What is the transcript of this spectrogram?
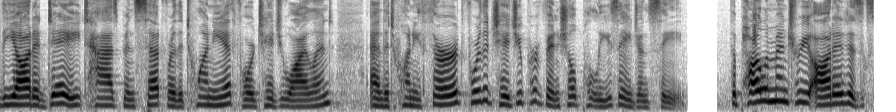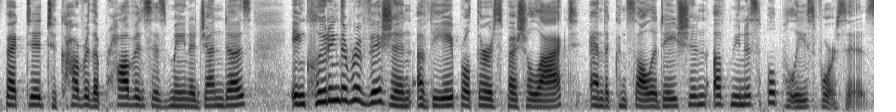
The audit date has been set for the 20th for Jeju Island and the 23rd for the Jeju Provincial Police Agency. The parliamentary audit is expected to cover the province's main agendas, including the revision of the April 3rd Special Act and the consolidation of municipal police forces.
